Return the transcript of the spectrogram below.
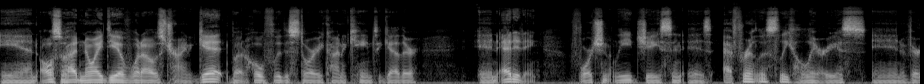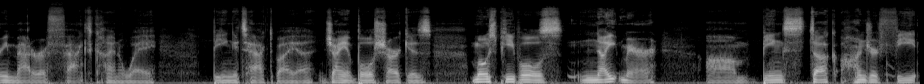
and also had no idea of what I was trying to get, but hopefully the story kind of came together in editing. Fortunately, Jason is effortlessly hilarious in a very matter of fact kind of way. Being attacked by a giant bull shark is most people's nightmare. Um, being stuck 100 feet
